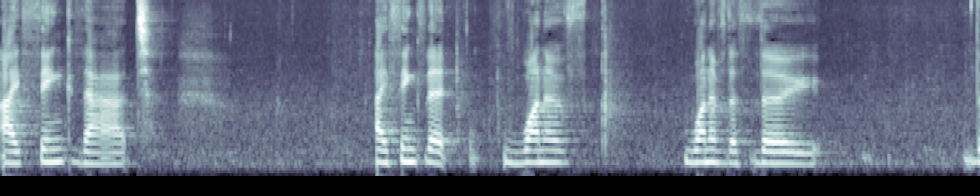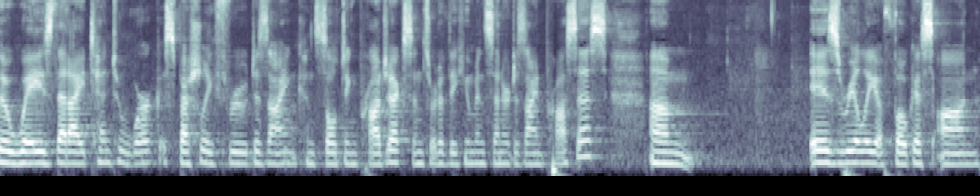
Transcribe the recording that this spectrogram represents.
I think that I think that one of one of the the the ways that I tend to work, especially through design consulting projects and sort of the human centered design process, um, is really a focus on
